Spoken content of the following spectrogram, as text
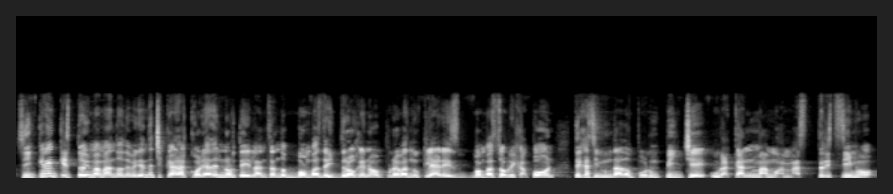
Si creen que estoy mamando, deberían de checar a Corea del Norte lanzando bombas de hidrógeno, pruebas nucleares, bombas sobre Japón, Texas inundado por un pinche huracán mamamastrísimo.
